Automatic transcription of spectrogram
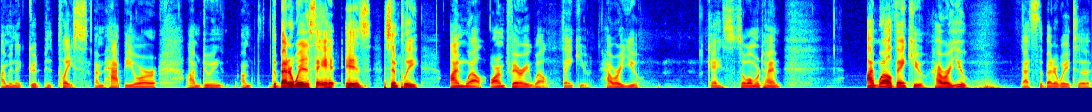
I'm in a good p- place. I'm happy or I'm doing I'm the better way to say it is simply I'm well or I'm very well. Thank you. How are you? Okay? So one more time. I'm well, thank you. How are you? That's the better way to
